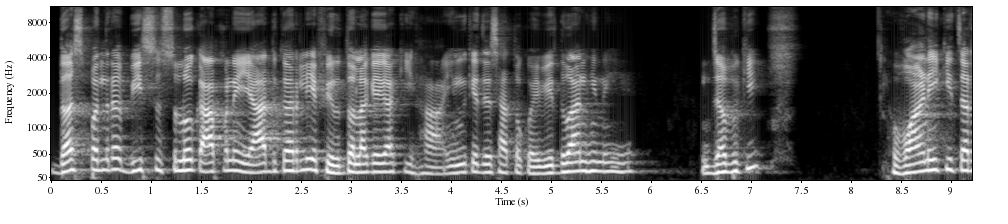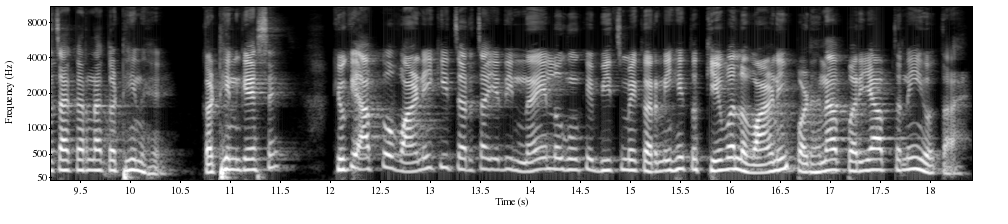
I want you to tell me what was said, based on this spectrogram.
दस, पंद्रह, बीस श्लोक आपने याद कर लिए, फिर तो लगेगा कि हाँ इनके जैसा तो कोई विद्वान ही नहीं है। जबकि वाणी की चर्चा करना कठिन है। कठिन कैसे? क्योंकि आपको वाणी की चर्चा यदि नए लोगों के बीच में करनी है तो केवल वाणी पढ़ना पर्याप्त नहीं होता है।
